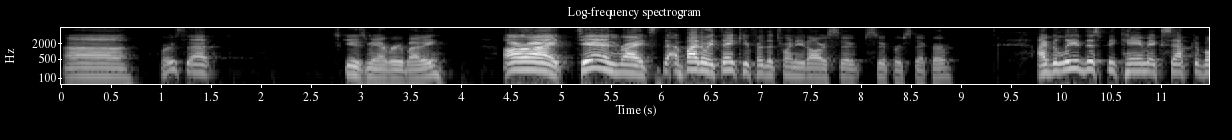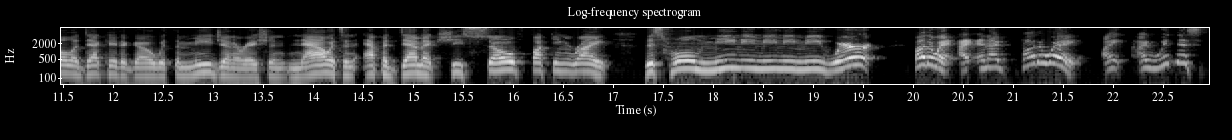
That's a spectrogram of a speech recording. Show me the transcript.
Uh, where's that? Excuse me, everybody. All right. Jen writes, by the way, thank you for the $20 super sticker. I believe this became acceptable a decade ago with the me generation. Now it's an epidemic. She's so fucking right. This whole me, me, me, me, me. Where, by the way, I and I, by the way, I I witness.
